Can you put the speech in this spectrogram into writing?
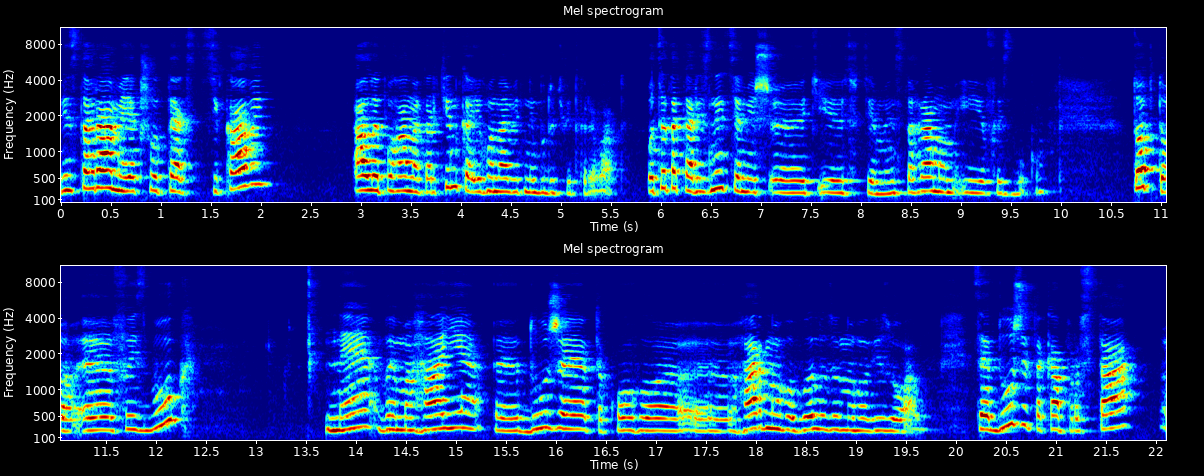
В інстаграмі, якщо текст цікавий, але погана картинка, його навіть не будуть відкривати. Оце така різниця між е, цим інстаграмом і Фейсбуком. Тобто е, Фейсбук не вимагає е, дуже такого е, гарного вилазеного візуалу. Це дуже така проста е,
